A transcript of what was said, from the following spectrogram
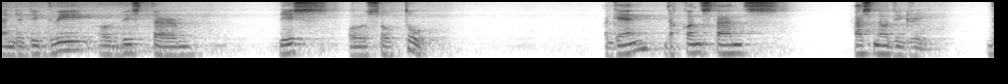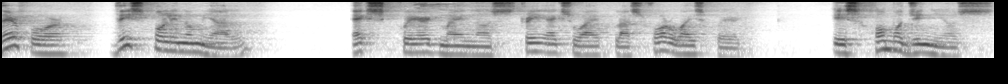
and the degree of this term is also 2. Again, the constants has no degree. Therefore, this polynomial x squared minus 3xy plus 4y squared is homogeneous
